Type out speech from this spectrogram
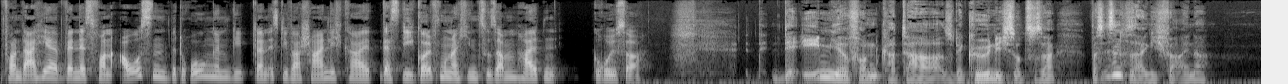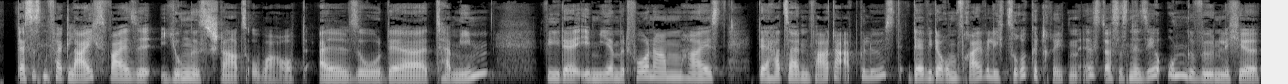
Von daher, wenn es von außen Bedrohungen gibt, dann ist die Wahrscheinlichkeit, dass die Golfmonarchien zusammenhalten, größer der Emir von Katar, also der König sozusagen, was ist denn das eigentlich für einer? Das ist ein vergleichsweise junges Staatsoberhaupt. Also der Tamim, wie der Emir mit Vornamen heißt, der hat seinen Vater abgelöst, der wiederum freiwillig zurückgetreten ist. Das ist eine sehr ungewöhnliche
